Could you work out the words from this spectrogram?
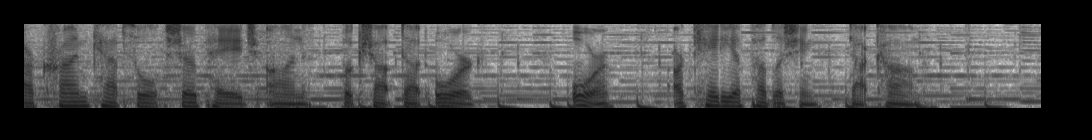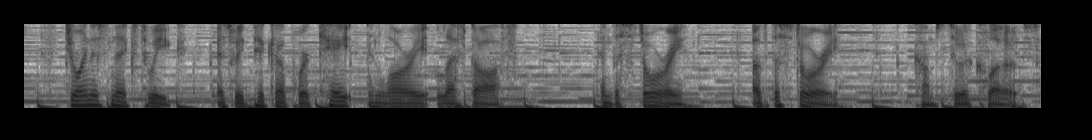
Our Crime Capsule show page on bookshop.org or arcadiapublishing.com. Join us next week as we pick up where Kate and Laurie left off and the story of the story comes to a close.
